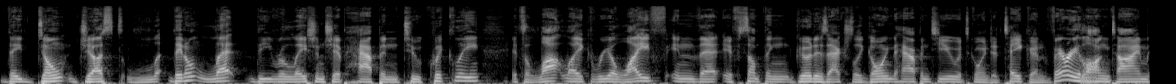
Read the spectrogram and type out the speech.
They don't just le- they don't let the relationship happen too quickly. It's a lot like real life in that if something good is actually going to happen to you, it's going to take a very long time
